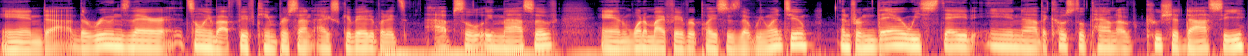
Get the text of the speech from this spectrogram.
And uh, the ruins there, it's only about 15% excavated, but it's absolutely massive and one of my favorite places that we went to. And from there, we stayed in uh, the coastal town of Kusadasi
